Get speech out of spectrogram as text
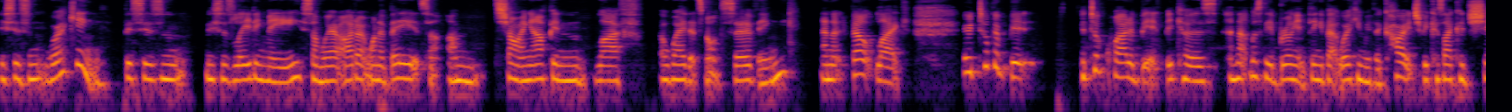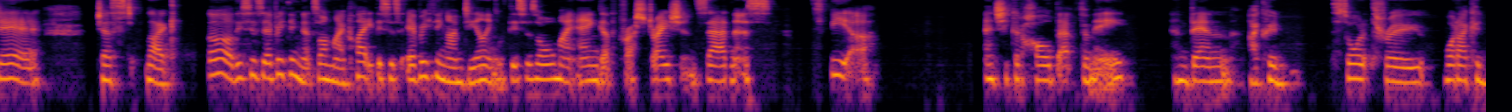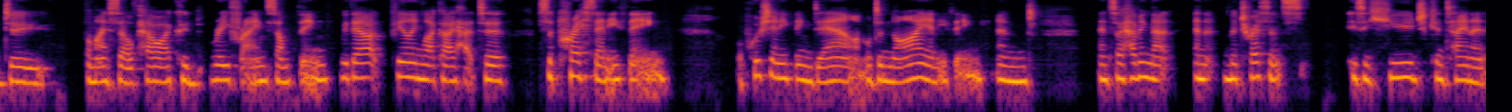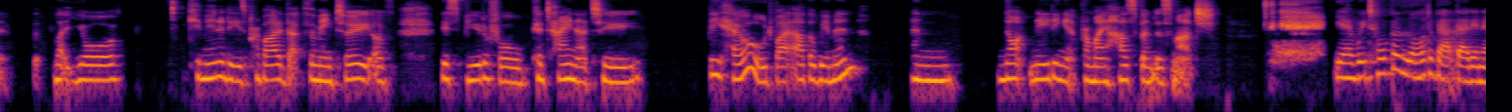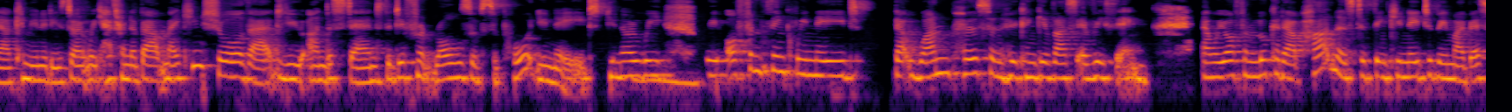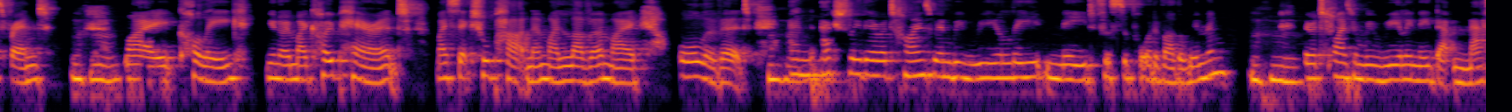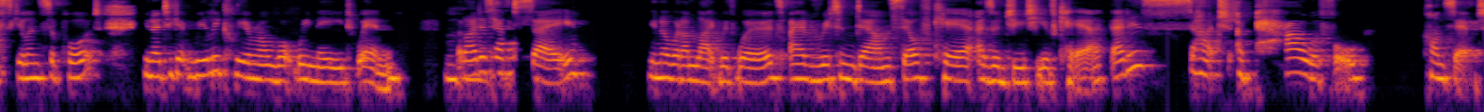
this isn't working. This isn't, this is leading me somewhere I don't want to be. It's, I'm showing up in life a way that's not serving. And it felt like it took a bit it took quite a bit because, and that was the brilliant thing about working with a coach because I could share just like, oh, this is everything that's on my plate. This is everything I'm dealing with. This is all my anger, frustration, sadness, fear. And she could hold that for me. And then I could sort it through what I could do for myself, how I could reframe something without feeling like I had to suppress anything or push anything down or deny anything. And and so having that and matrescence is a huge container, like your community has provided that for me too, of this beautiful container to be held by other women and not needing it from my husband as much. Yeah, we talk a lot about that in our communities, don't we, Catherine? About making sure that you understand the different roles of support you need. You know, we mm. we often think we need that one person who can give us everything. And we often look at our partners to think you need to be my best friend, mm-hmm. my colleague, you know, my co parent, my sexual partner, my lover, my all of it. Mm-hmm. And actually, there are times when we really need the support of other women. Mm-hmm. There are times when we really need that masculine support, you know, to get really clear on what we need when. But I mm-hmm. just have to say, you know what I'm like with words. I have written down self care as a duty of care. That is such a powerful concept.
